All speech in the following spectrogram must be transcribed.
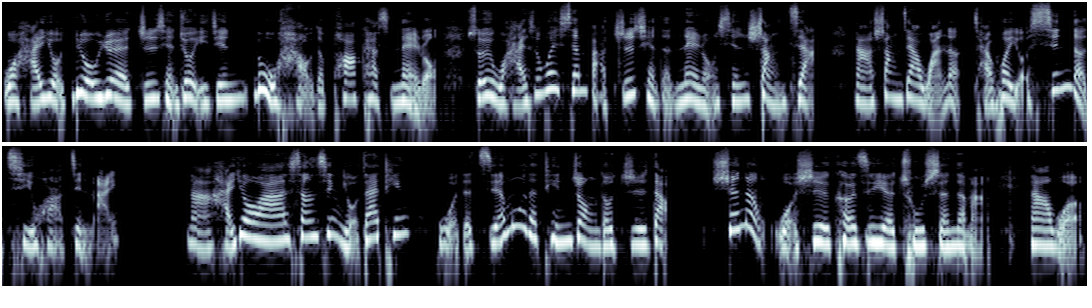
我还有六月之前就已经录好的 podcast 内容，所以我还是会先把之前的内容先上架。那上架完了，才会有新的企划进来。那还有啊，相信有在听我的节目的听众都知道，Shannon 我是科技业出身的嘛。那我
